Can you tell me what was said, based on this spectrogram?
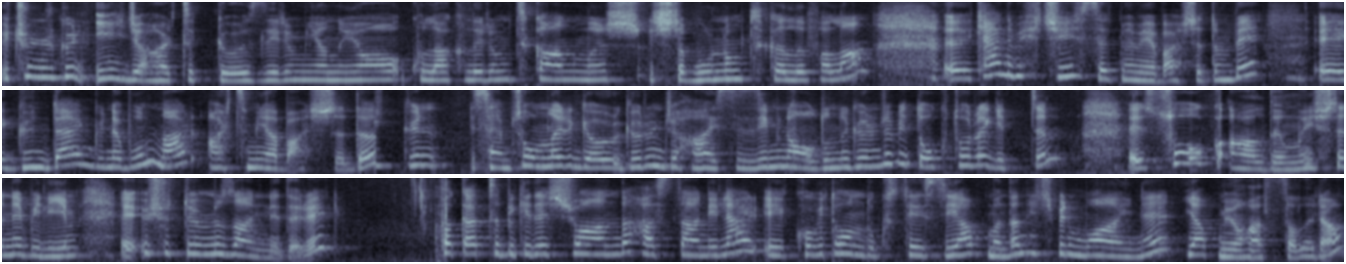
üçüncü gün iyice artık gözlerim yanıyor, kulaklarım tıkanmış, işte burnum tıkalı falan. E, kendimi hiç iyi hissetmemeye başladım ve e, günden güne bunlar artmaya başladı. İlk gün semptomları gör, görünce halsizliğimin olduğunu görünce bir doktora gittim. E, soğuk aldığımı işte ne bileyim e, üşüttüğümü zannederek fakat tabii ki de şu anda hastaneler e, COVID-19 testi yapmadan hiçbir muayene yapmıyor hastalara.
